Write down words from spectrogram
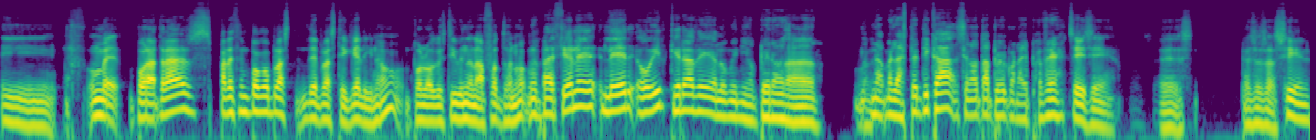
Y, hombre, por atrás parece un poco plas- de plastiqueli, ¿no? Por lo que estoy viendo en la foto, ¿no? Me pareció le- leer, oír que era de aluminio, pero Ah, no, la estética se nota peor con iPad. ¿eh? sí, sí. Es- eso es así. Sí.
